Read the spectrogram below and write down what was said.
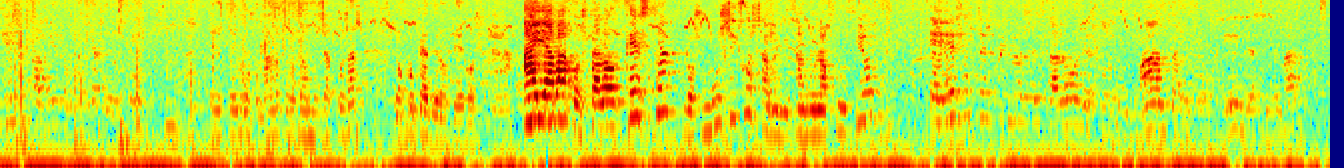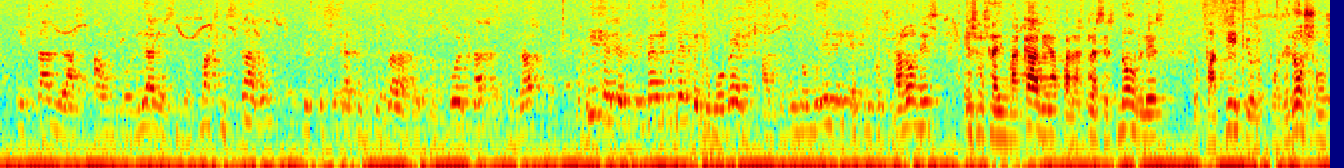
y eso también lo copian de los griegos. Muchas cosas, lo copian de los griegos. Ahí abajo está la orquesta, los músicos amenizando la función. En esos tres primeros escalones, con sus mantas, sus cojines y demás, están las autoridades y los magistrados, que esto sí que hacen a vuestras puertas, ¿verdad? Y desde el primer murete, como ven, al segundo murete, eso es la inmacabia para las clases nobles, los patricios, los poderosos.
